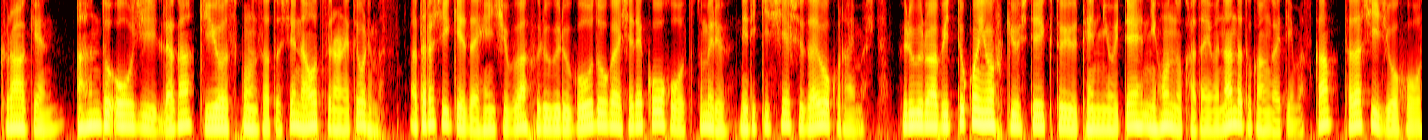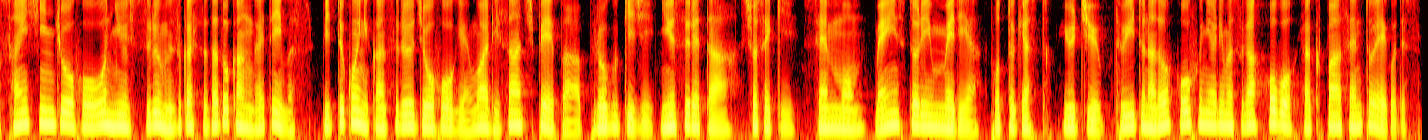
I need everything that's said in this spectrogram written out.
クラーケン、&OG らが企業スポンサーとして名を連ねております。新しい経済編集部はフルグル合同会社で広報を務める練り氏へ取材を行いました。フルグルはビットコインを普及していくという点において日本の課題は何だと考えていますか？正しい情報、最新情報を入手する難しさだと考えています。ビットコインに関する情報源はリサーチペーパー、ブログ記事、ニュースレター、書籍、専門、メインストリームメディア、ポッドキャスト、YouTube、ツイートなど豊富にありますが、ほぼ100%英語です。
